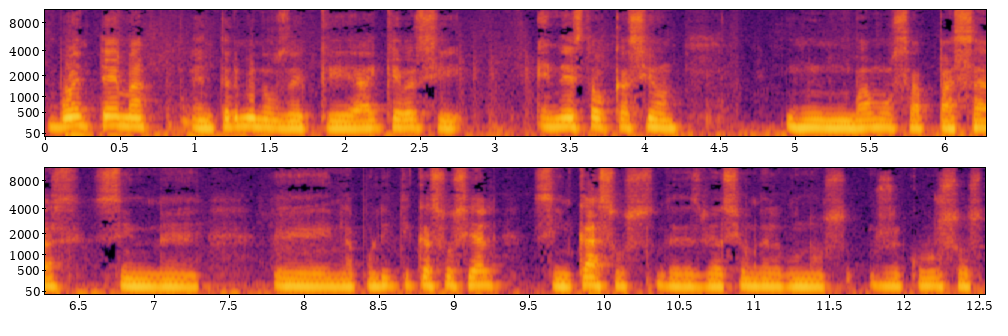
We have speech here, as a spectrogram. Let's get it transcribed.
buen tema en términos de que hay que ver si en esta ocasión mm, vamos a pasar sin eh, eh, en la política social sin casos de desviación de algunos recursos.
